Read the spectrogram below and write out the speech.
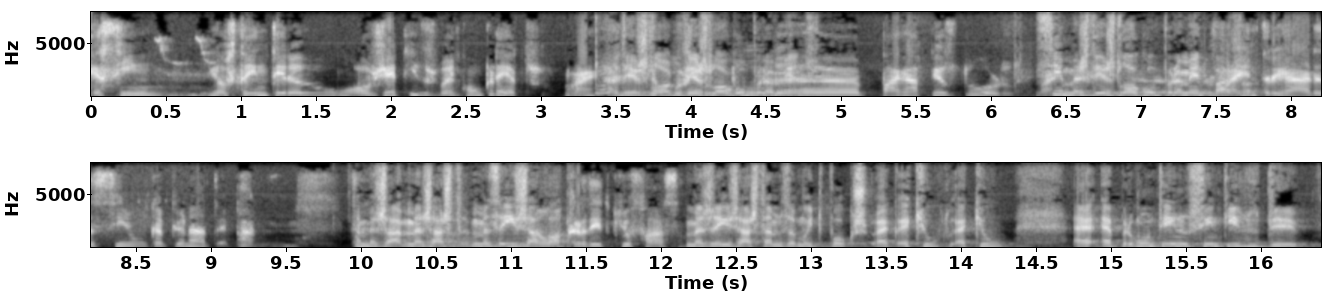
É assim, eles têm de ter objetivos bem concretos, não é? Ah, desde logo, desde logo o operamento. Paga a peso de ouro. É? Sim, mas desde logo o operamento Vai entregar assim um campeonato. Epá, ah, mas, já, mas, já, mas aí já não acredito que o faça. Mas aí já estamos a muito poucos. Aquilo, aquilo, a, a pergunta é no sentido de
